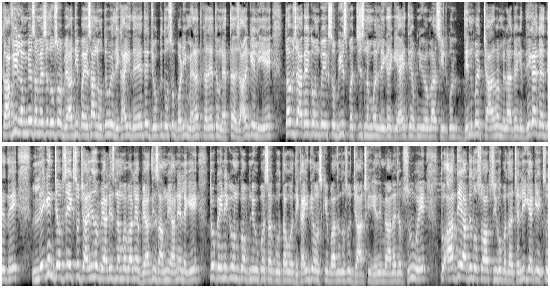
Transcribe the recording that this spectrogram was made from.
काफ़ी लंबे समय से दोस्तों, अभ्यर्थी परेशान होते हुए दिखाई रहे थे, जो कि दोस्तों बड़ी मेहनत कर रहे थे उनहत्तर हज़ार के लिए। तब जाकर के उनको 120-25 नंबर लेकर के आए थे अपनी ओएमआर सीट को, दिन भर चार बार मिला करके देखा करते थे। लेकिन जब से 140 और बयालीस नंबर वाले अभ्यर्थी सामने आने लगे तो कहीं ना कहीं उनको अपने ऊपर शक होता हुआ दिखाई दिया। उसके बाद में दोस्तों जाँच के घेरे में आना जब शुरू हुए तो आते आते दोस्तों आप को पता चली गया कि एक सौ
